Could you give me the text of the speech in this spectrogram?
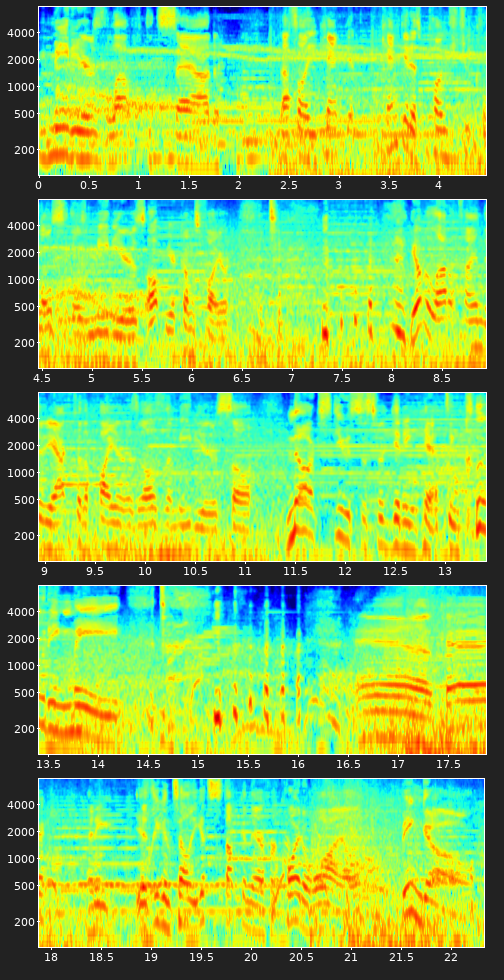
meteors left. It's sad. That's all you can't get. Can't get his punch too close to those meteors. Oh, here comes fire. you have a lot of time to react to the fire as well as the meteors, so no excuses for getting hit, including me! and, okay. And he, as you can tell, he gets stuck in there for quite a while. Bingo!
